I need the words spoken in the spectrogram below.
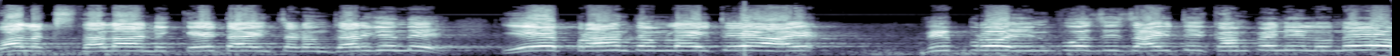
వాళ్ళకి స్థలాన్ని కేటాయించడం జరిగింది. ఏ ప్రాంతంలో అయితే విప్రో ఇన్ఫోసిస్ ఐటీ కంపెనీలు ఉన్నాయో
